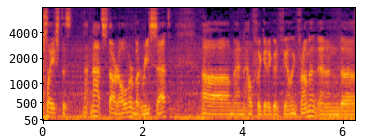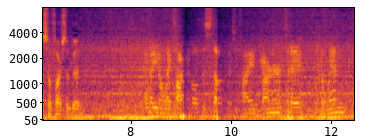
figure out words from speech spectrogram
place to not, not start over but reset, um, and hopefully get a good feeling from it. And uh, so far, so good. I know you don't like talking about this stuff, but you tied Garner today with a win.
